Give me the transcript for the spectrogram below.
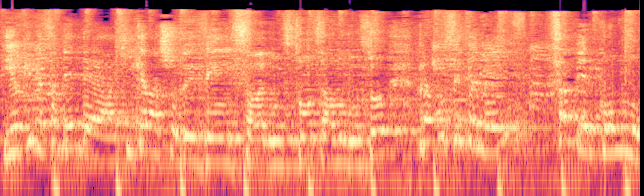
E eu queria saber dela, o que que ela achou do evento, se ela gostou, se ela não gostou, pra você também saber como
